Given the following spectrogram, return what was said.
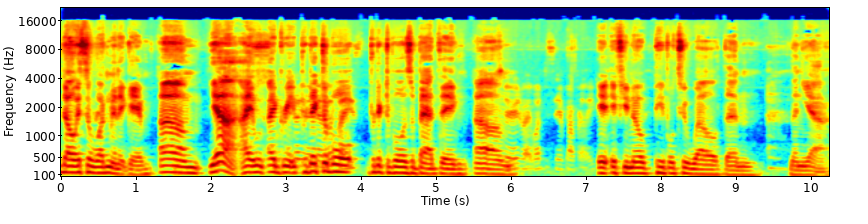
no, it's a one minute game. Um, yeah, I, I agree. I don't even know Predictable predictable is a bad thing. Um, sure, if I want to say it properly. if you know people too well, then then yeah.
